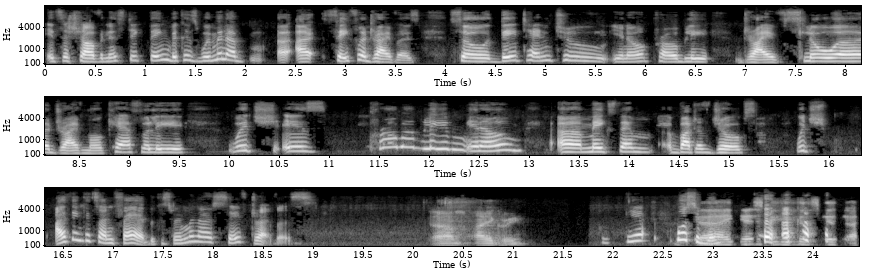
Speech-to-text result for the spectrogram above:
it's a chauvinistic thing because women are, uh, are safer drivers so they tend to you know probably drive slower drive more carefully which is probably you know uh, makes them a butt of jokes which I think it's unfair because women are safe drivers. um, I agree. Yeah, possibly. Yeah, I guess you could say that.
